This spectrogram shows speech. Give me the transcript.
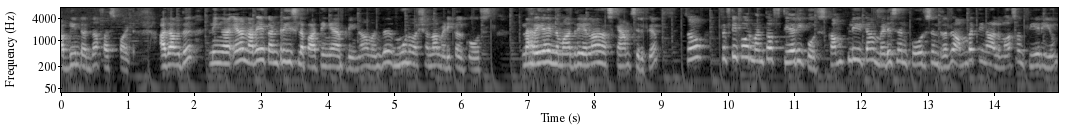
அப்படின்றது தான் ஃபஸ்ட் பாயிண்ட் அதாவது நீங்கள் ஏன்னா நிறைய கண்ட்ரீஸில் பார்த்தீங்க அப்படின்னா வந்து மூணு வருஷம் தான் மெடிக்கல் கோர்ஸ் நிறைய இந்த மாதிரியெல்லாம் ஸ்கேம்ஸ் இருக்குது so fifty four month of theory course கம்ப்ளீட்டாக மெடிசன் கோர்ஸுன்றது ஐம்பத்தி நாலு மாதம் தியரியும்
